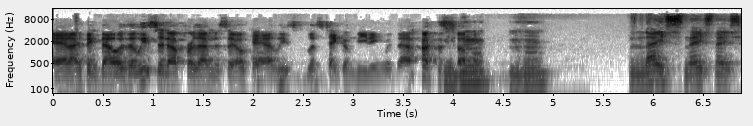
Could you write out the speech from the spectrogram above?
and I think that was at least enough for them to say, okay, at least let's take a meeting with them. so. Mm-hmm, mm-hmm. Nice, nice, nice.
